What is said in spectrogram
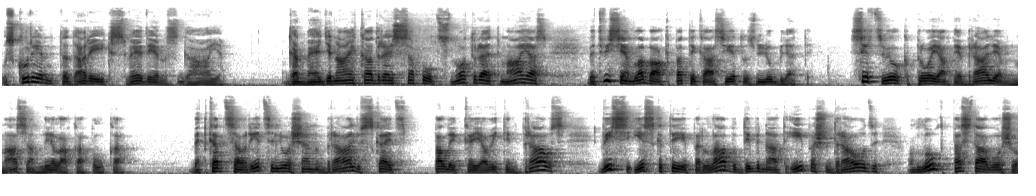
uz kurieni tad arī svētdienas gāja. Gan mēģināja kādreiz sapulces noturēt mājās, bet visiem labāk patikās iet uz ļubļati. Sirds vilka projām pie brāļiem un māsām lielākā pulkā. Bet, kad caur ieceļošanu brāļu skaits palika jau itin prāvs, visi ieskatīja par labu dibināt īpašu draugu un lūgt pastāvošo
